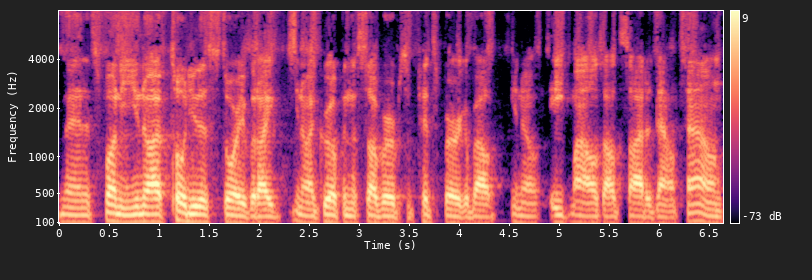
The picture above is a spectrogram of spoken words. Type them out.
Man, it's funny. You know, I've told you this story, but I, you know, I grew up in the suburbs of Pittsburgh, about you know eight miles outside of downtown.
